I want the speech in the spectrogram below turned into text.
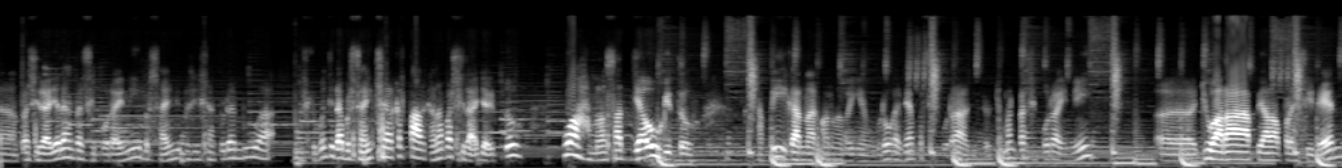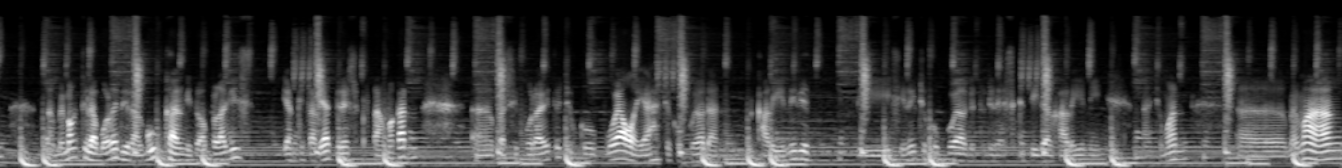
uh, Persiraja dan Persipura ini bersaing di posisi satu dan dua. Meskipun tidak bersaing secara ketat karena Persiraja itu wah melesat jauh gitu. Tapi karena cornering yang buruk akhirnya Persipura gitu. Cuman Persipura ini uh, juara Piala Presiden uh, memang tidak boleh diragukan gitu. Apalagi yang kita lihat di race pertama kan uh, Persipura itu cukup well ya cukup well. Dan kali ini di, di sini cukup well gitu di race ketiga kali ini. Nah cuman uh, memang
